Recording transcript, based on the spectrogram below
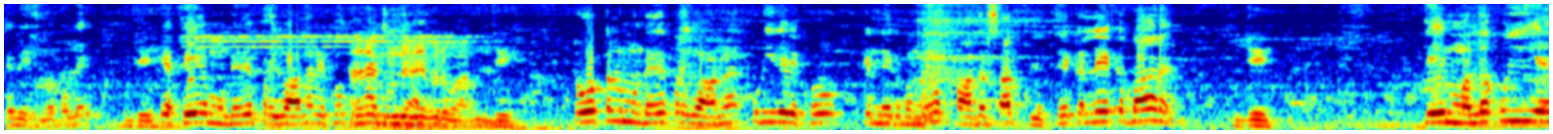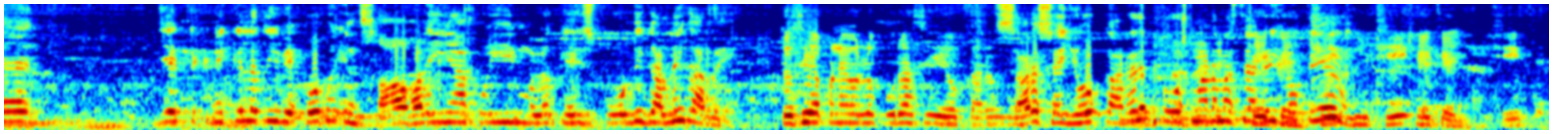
ਕੇ ਵੇਖ ਲਓ ਪਹਿਲੇ? ਜੀ। ਇੱਥੇ ਇਹ ਮੁੰਡੇ ਦੇ ਪਰਿਵਾਰ ਨਾਲ ਵੇਖੋ ਕਿੰਨੇ ਮੁੰਡੇ ਦੇ ਪਰਿਵਾਰ ਜੀ। ਟੋਟਲ ਮੁੰਡੇ ਦੇ ਪਰਿਵਾਰ ਨਾਲ ਕੁੜੀ ਦੇ ਵੇਖੋ ਕਿੰਨੇ ਕੁ ਬੰਦੇ ਉਹ ਫਾਦਰ ਸਾਹਿਬ ਖਲੋਤੇ ਇਕੱਲੇ ਇੱਕ ਬਾਹਰ। ਜੀ। ਤੇ ਮਤਲਬ ਕੋਈ ਇਹ ਜੇ ਟੈਕਨੀਕਲ ਤੁਸੀਂ ਵੇਖੋ ਕੋਈ ਇਨਸਾਫ ਵਾਲੀ ਜਾਂ ਕੋਈ ਮਤਲਬ ਕਿਸੇ ਸਪੋਰਟ ਦੀ ਗੱਲ ਨਹੀਂ ਕਰ ਰਹੇ ਤੁਸੀਂ ਆਪਣੇ ਵੱਲੋਂ ਪੂਰਾ ਸਹਿਯੋਗ ਕਰੋਗੇ? ਸਰ ਸਹਿਯੋਗ ਕਰ ਰਹੇ ਤੇ ਪੋਸਟਮਾਰਟਮ ਵਾਸਤੇ ਅਗਲੀ ਖਲੋਤੇ ਆ। ਠੀਕ ਠੀਕ ਹੈ ਜੀ ਠੀਕ ਹੈ।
